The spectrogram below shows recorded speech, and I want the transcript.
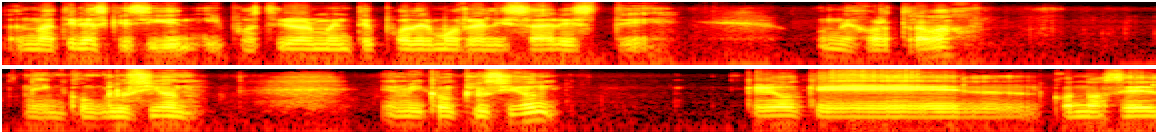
las materias que siguen y posteriormente podremos realizar este un mejor trabajo. En conclusión, en mi conclusión, creo que el conocer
